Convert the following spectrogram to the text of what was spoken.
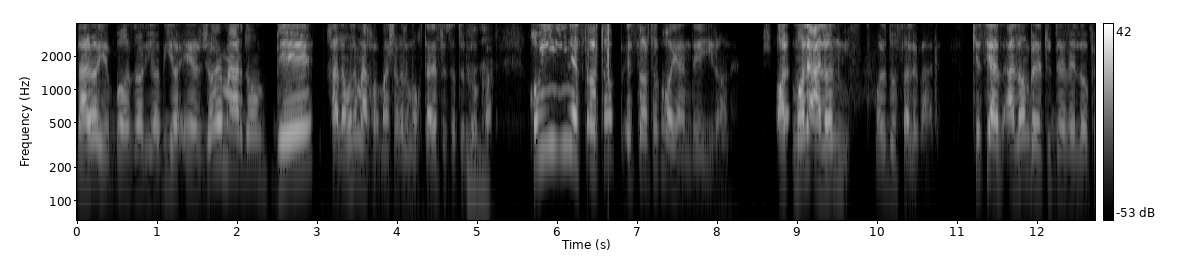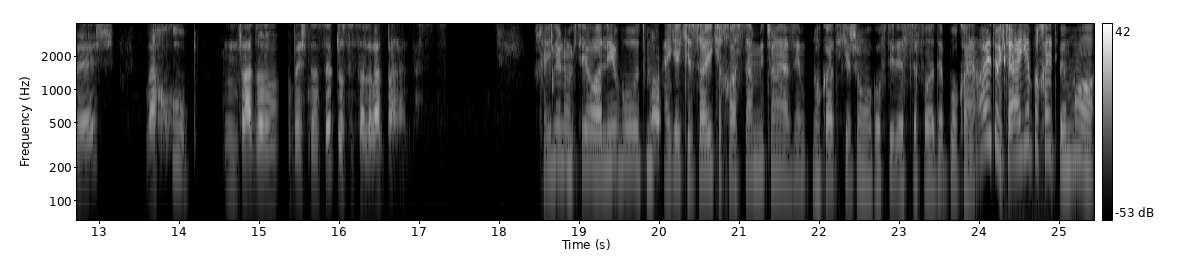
برای بازاریابی یا ارجاع مردم به خدمات مشاغل مختلف صورت local. خب این این استارتاپ استارتاپ آینده ایرانه. مال الان نیست. مال دو سال بعده. کسی از الان بره تو دیولوپش و خوب این فضا رو بشناسه دو سه سال بعد برنده است. خیلی نکته عالی بود. اگه کسایی که خواستم می‌تونن از این نکاتی که شما گفتید استفاده بکنن. آیا دکتر اگه بخواید به ما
